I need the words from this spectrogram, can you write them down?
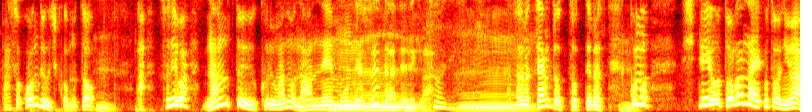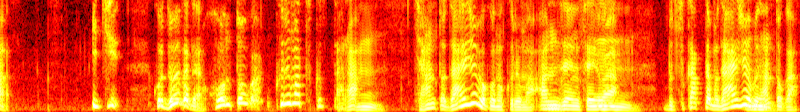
パソコンで打ち込むと、あ、それは何という車の何年もんですねって出てきます。そうですね。それをちゃんと取ってるんです。この指定を取らないことには、一、これどういうかというと、本当は車作ったら、ちゃんと大丈夫、この車、安全性は。ぶつかっても大丈夫なんとか、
